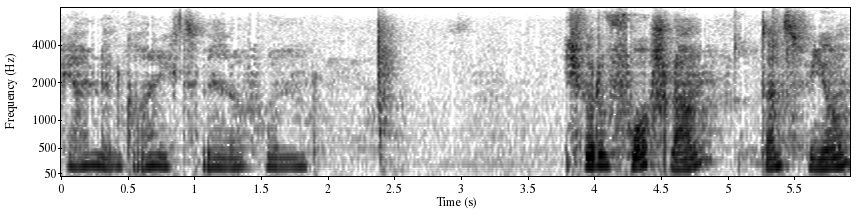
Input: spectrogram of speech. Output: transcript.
Wir haben dann gar nichts mehr davon. Ich würde vorschlagen, dass wir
